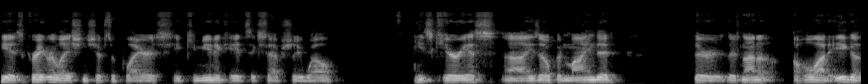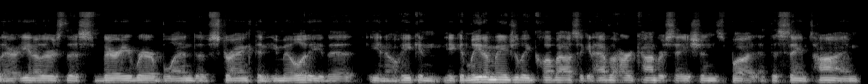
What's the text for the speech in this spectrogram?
he has great relationships with players. He communicates exceptionally well. He's curious uh, he's open-minded. There there's not a, a, whole lot of ego there. You know there's this very rare blend of strength and humility that you know he can he can lead a major league clubhouse he can have the hard conversations but at the same time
